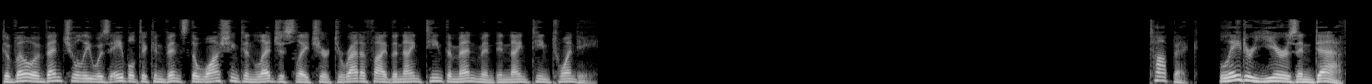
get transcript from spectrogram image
DeVoe eventually was able to convince the Washington legislature to ratify the 19th Amendment in 1920. Later years and death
